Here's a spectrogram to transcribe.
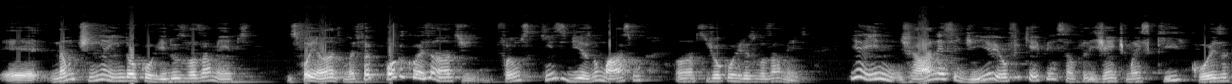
é, não tinha ainda ocorrido os vazamentos. Isso foi antes, mas foi pouca coisa antes. Foi uns 15 dias no máximo antes de ocorrer os vazamentos. E aí, já nesse dia, eu fiquei pensando, falei, gente, mas que coisa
